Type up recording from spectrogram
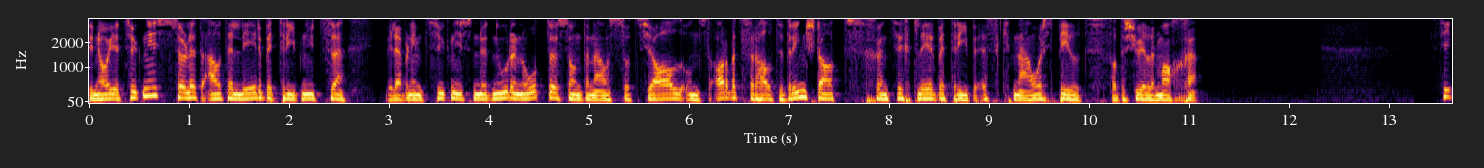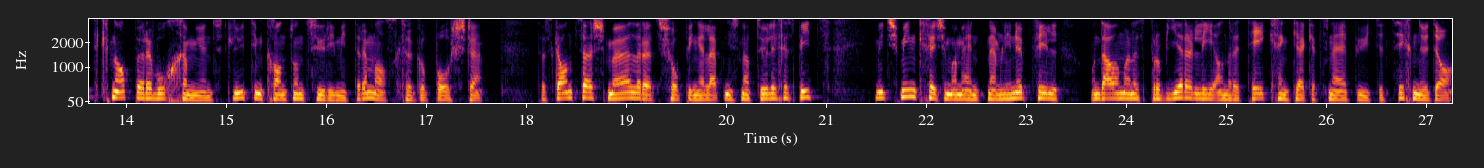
Die neuen Zeugnisse sollen auch den Lehrbetrieb nutzen, weil eben im Zeugnis nicht nur eine Note, sondern auch das Sozial- und das Arbeitsverhalten drinsteht, können sich die Lehrbetriebe ein genaueres Bild von den Schülern machen. Seit knapp einer Woche müssen die Leute im Kanton Zürich mit einer Maske posten. Das Ganze schmälert das Shopping-Erlebnis natürlich ein bisschen. Mit Schminke ist im Moment nämlich nicht viel und auch einmal ein Probiererli an einer Theke entgegenzunehmen bietet sich nicht an.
